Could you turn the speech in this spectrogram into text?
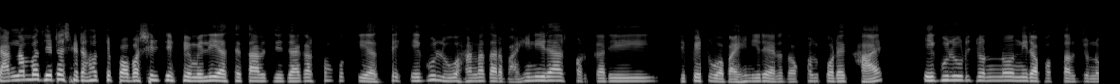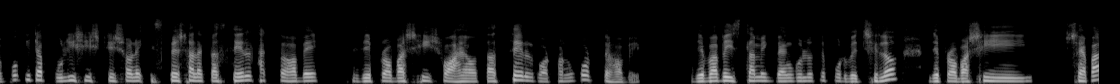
চার নাম্বার যেটা, সেটা হচ্ছে প্রবাসীর যে ফ্যামিলি আছে, তার যে জায়গা সম্পত্তি আছে, এগুলো হানাদার বাহিনীরা, সরকারি যে পেটুয়া বাহিনীরা এরা দখল করে খায়। এগুলোর জন্য, নিরাপত্তার জন্য প্রতিটা পুলিশ স্টেশনে স্পেশাল একটা সেল থাকতে হবে, যে প্রবাসী সহায়তা সেল গঠন করতে হবে। যেভাবে ইসলামিক ব্যাংকগুলোতে পূর্বে ছিল, যে প্রবাসী সেবা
